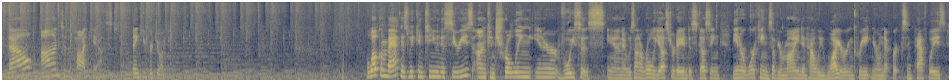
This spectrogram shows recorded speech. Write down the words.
And now, on to the podcast. Thank you for joining. Welcome back as we continue in this series on controlling inner voices. And I was on a roll yesterday in discussing the inner workings of your mind and how we wire and create neural networks and pathways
